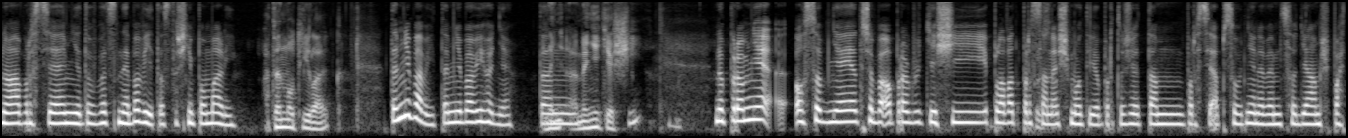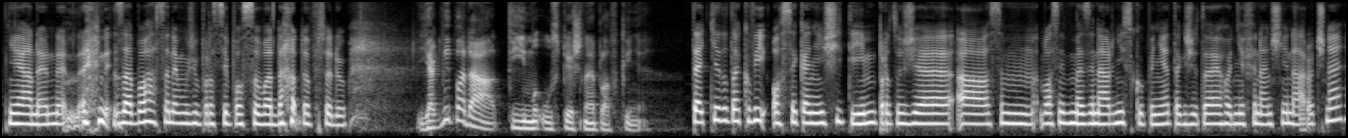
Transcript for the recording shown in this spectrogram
no a prostě mě to vůbec nebaví, to strašně pomalý. A ten motýlek? Ten mě baví, ten mě baví hodně. Ten... Není, není těžší? No pro mě osobně je třeba opravdu těžší plavat prsa než motýl, protože tam prostě absolutně nevím, co dělám špatně a ne, ne, ne, za boha se nemůžu prostě posouvat dál dopředu. Jak vypadá tým úspěšné plavkyně? Teď je to takový osekanější tým, protože a, jsem vlastně v mezinárodní skupině, takže to je hodně finančně náročné.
